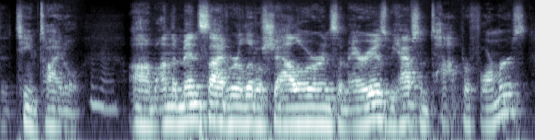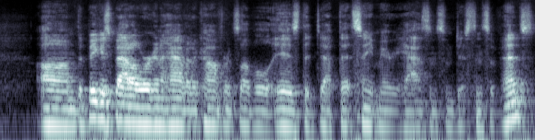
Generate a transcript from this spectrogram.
the team title. Mm-hmm. Um, on the men's side, we're a little shallower in some areas. We have some top performers. Um, the biggest battle we're going to have at a conference level is the depth that St. Mary has in some distance events.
